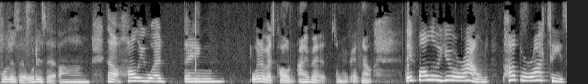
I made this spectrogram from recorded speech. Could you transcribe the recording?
what is it what is it um that Hollywood thing, whatever it's called. I bet some of you guys know. They follow you around. Paparazzis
